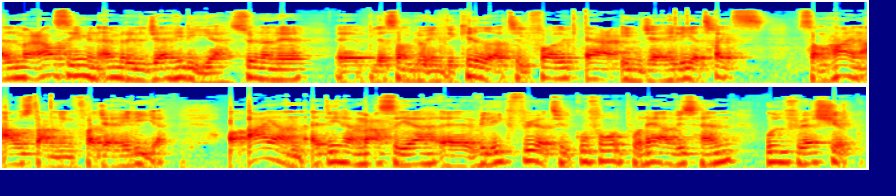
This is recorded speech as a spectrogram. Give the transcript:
Al-Ma'asi min amri al-jahiliya Sønderne øh, som blev indikeret til folk er en jahiliya tricks som har en afstamning fra jahiliya og ejeren af det her ma'siyah øh, vil ikke føre til kufur på nær hvis han udfører shirk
